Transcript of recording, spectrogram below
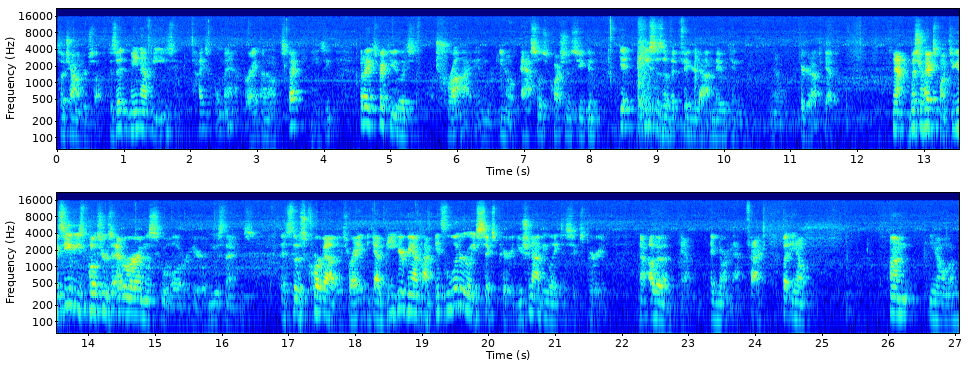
So challenge yourself, because it may not be easy. High school math, right? I don't expect easy, but I expect you to at least try and you know ask those questions so you can get pieces of it figured out, and maybe we can you know figure it out together. Now, Mr. Hicks points. You can see these posters everywhere in the school over here. These things. It's those core values, right? You got to be here, be on time. It's literally sixth period. You should not be late to sixth period. Now, other than you know ignoring that fact, but you know on, you know, on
